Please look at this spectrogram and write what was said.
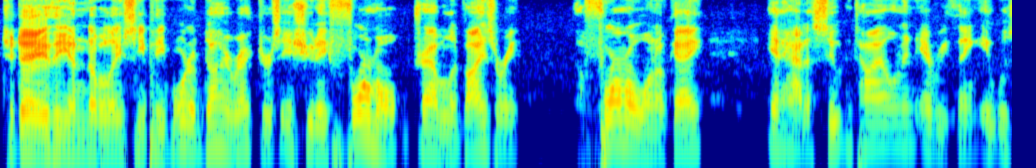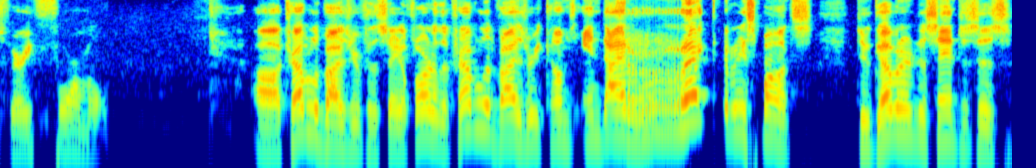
Today, the NAACP Board of Directors issued a formal travel advisory, a formal one, okay? It had a suit and tie on and everything. It was very formal. Uh, travel advisory for the state of Florida. The travel advisory comes in direct response to Governor DeSantis's.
